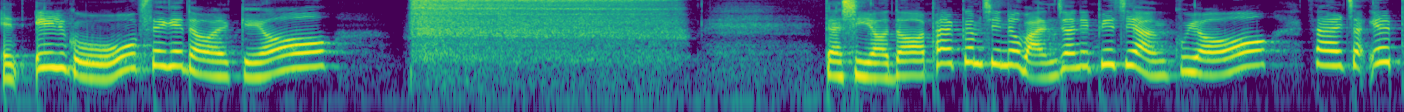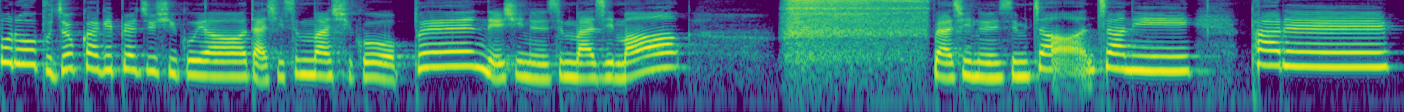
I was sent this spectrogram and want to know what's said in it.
앤 일곱 세 개 더 할게요. 다시 여덟 팔꿈치는 완전히 펴지 않고요 살짝 1% 부족하게 펴주시고요. 다시 숨 마시고 오픈 내쉬는 숨 마지막 후, 마시는 숨 천천히 팔을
